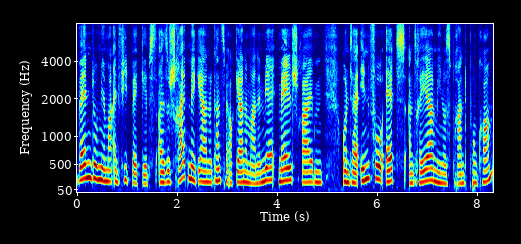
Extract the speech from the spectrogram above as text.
wenn du mir mal ein Feedback gibst. Also schreib mir gerne, du kannst mir auch gerne mal eine Mail schreiben unter info at andrea-brand.com.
